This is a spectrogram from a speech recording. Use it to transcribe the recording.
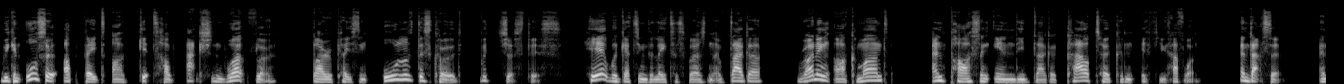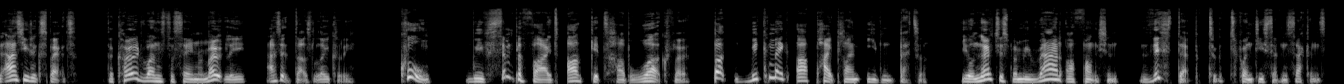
We can also update our GitHub action workflow by replacing all of this code with just this. Here we're getting the latest version of Dagger, running our command, and passing in the Dagger Cloud token if you have one. And that's it. And as you'd expect, the code runs the same remotely as it does locally. Cool, we've simplified our GitHub workflow, but we can make our pipeline even better. You'll notice when we ran our function, this step took 27 seconds,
